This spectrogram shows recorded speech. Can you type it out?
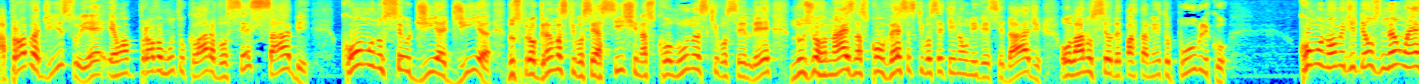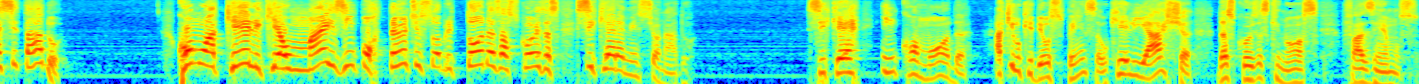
A prova disso, e é, é, uma prova muito clara, você sabe como no seu dia a dia, nos programas que você assiste, nas colunas que você lê, nos jornais, nas conversas que você tem na universidade, ou lá no seu departamento público, como o nome de Deus não é citado como aquele que é o mais importante sobre todas as coisas, sequer é mencionado. Sequer incomoda aquilo que Deus pensa, o que ele acha das coisas que nós fazemos.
